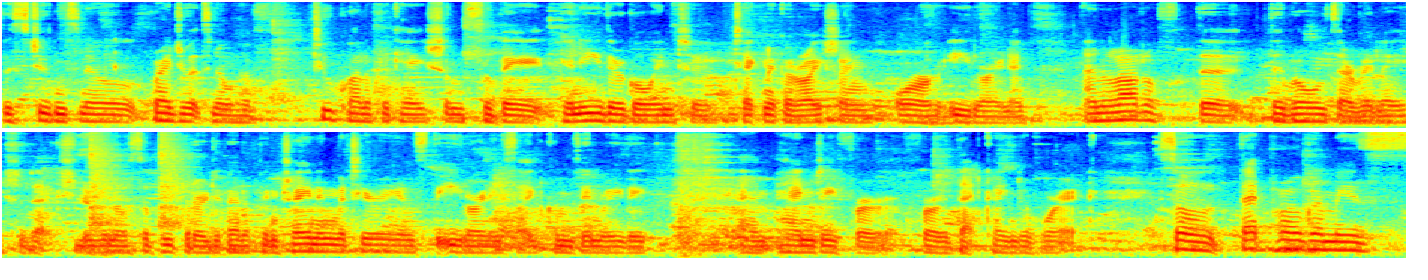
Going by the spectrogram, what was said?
the students now, graduates now have two qualifications, so they can either go into technical writing or e-learning. And a lot of the, the roles are related actually, you know, so people are developing training materials, the e-learning side comes in really um, handy for, for that kind of work. So that program is,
